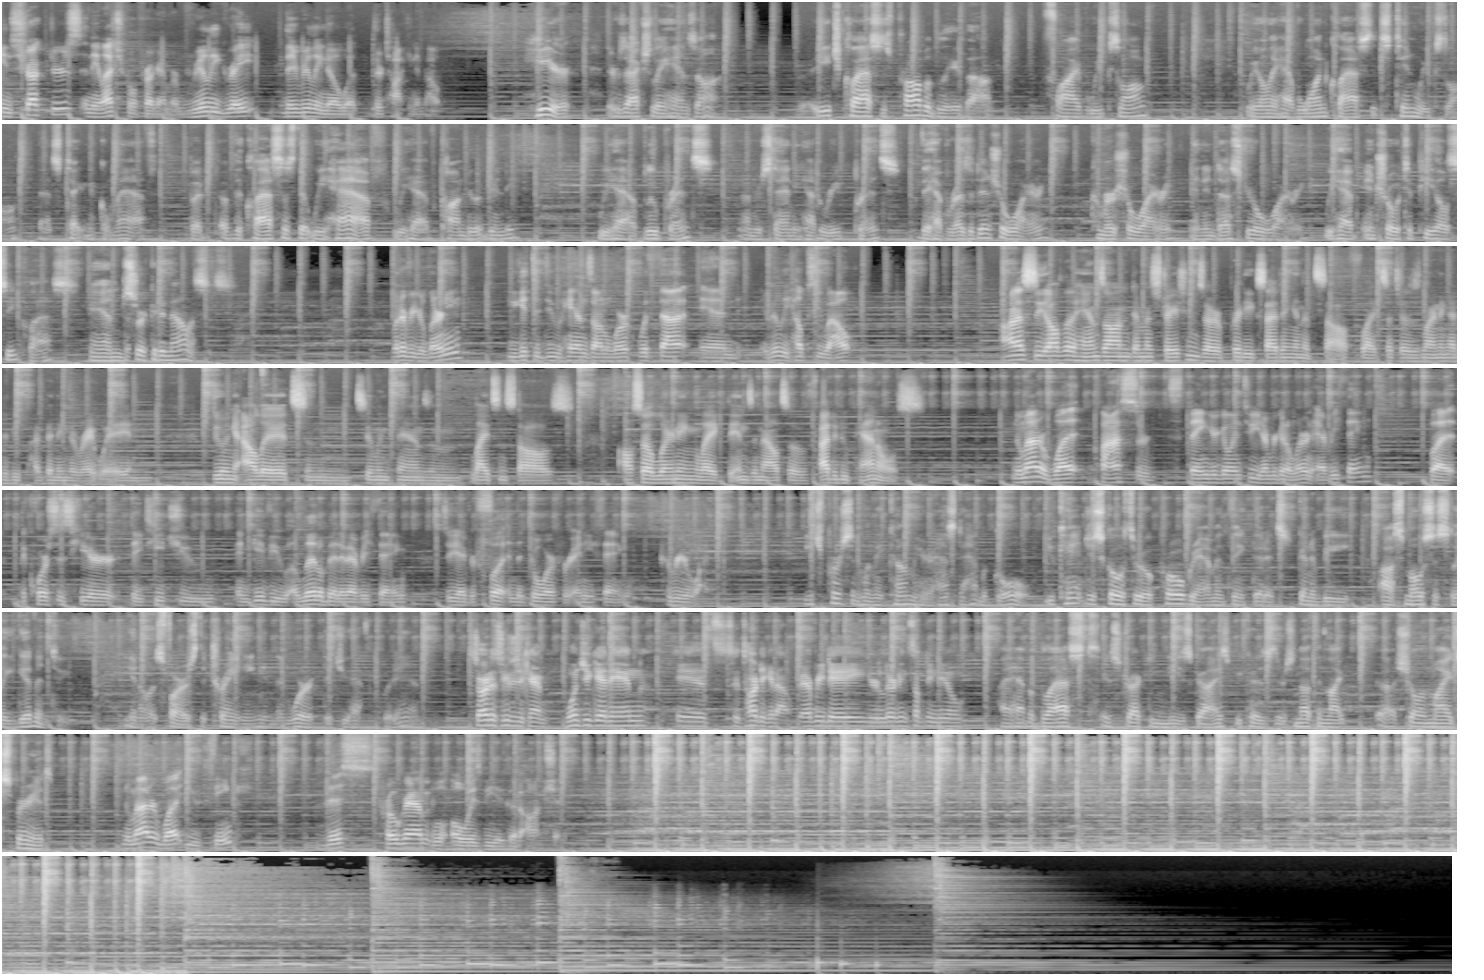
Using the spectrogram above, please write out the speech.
The instructors in the electrical program are really great. They really know what they're talking about. Here, there's actually hands-on. Each class is probably about five weeks long. We only have one class that's 10 weeks long. That's technical math. But of the classes that we have, we have conduit bending, we have blueprints, understanding how to read prints. They have residential wiring, commercial wiring, and industrial wiring. We have intro to PLC class and circuit analysis. Whatever you're learning, you get to do hands-on work with that and it really helps you out. Honestly, all the hands-on demonstrations are pretty exciting in itself, like such as learning how to do pipe bending the right way and doing outlets and ceiling fans and lights installs. Also learning like the ins and outs of how to do panels. No matter what class or thing you're going to, you're never going to learn everything, but the courses here, they teach you and give you a little bit of everything so you have your foot in the door for anything career-wise. Each person, when they come here, has to have a goal. You can't just go through a program and think that it's going to be osmosisly given to you, you know, as far as the training and the work that you have to put in. Start as soon as you can. Once you get in, it's, it's hard to get out. Every day you're learning something new. I have a blast instructing these guys because there's nothing like uh, showing my experience. No matter what you think, this program will always be a good option.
